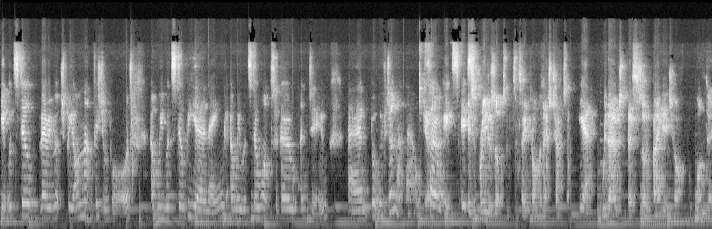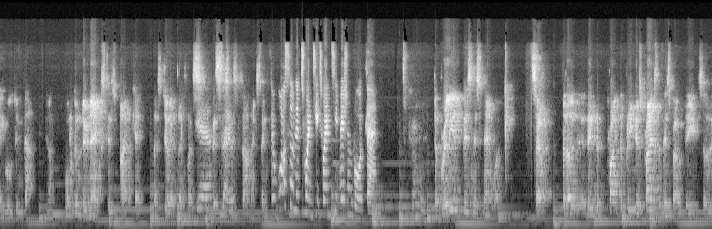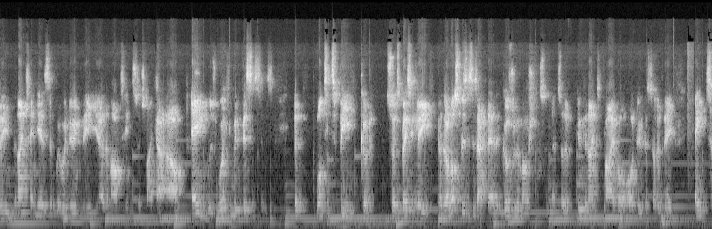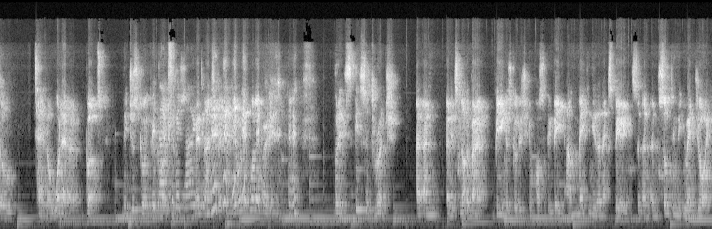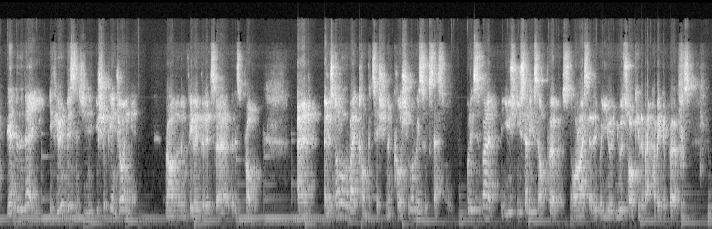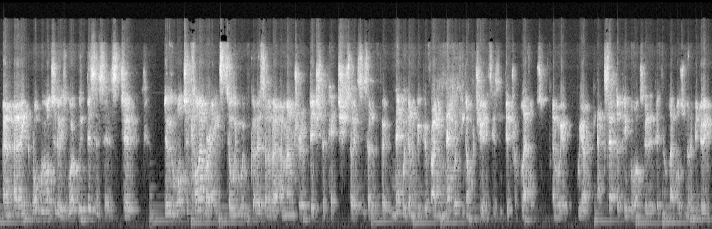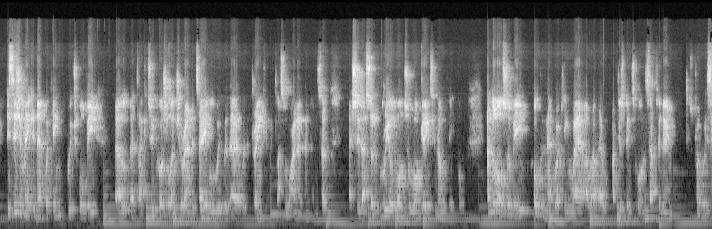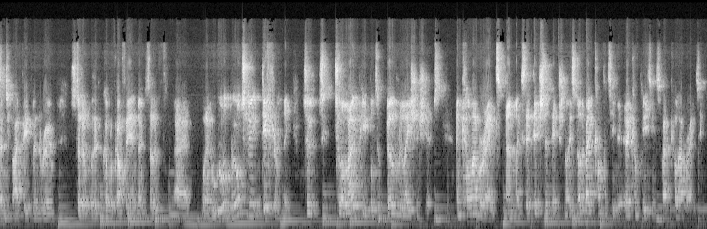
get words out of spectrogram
it would still very much be on that vision board and we would still be yearning and we would still want to go and do um, but we've done that now. Yeah. so it's, it's it's freed us up to, to, take on the next chapter. Yeah. Without this sort of baggage of one day we'll do that you know, what we're going to do next is right okay let's do it let's, let's yeah, this, so. is, this is our next thing so what's on the 2020 vision board then mm-hmm. the brilliant business network so, for the, the, the, the, previous, prior to this Bespoke, the sort of the, the nine, ten years that we were doing the uh, the marketing, such like our, our aim was working with businesses that wanted to be good. So it's basically, you know, there are lots of businesses out there that go through the motions and sort of do the nine to five or, or do the sort of the eight till ten or whatever, but they're just going through midnight the motions. Midnight to midnight. to midnight, whatever it is. But it's it's a drudge and, and it's not about being as good as you can possibly be and making it an experience and, and, and something that you enjoy. At the end of the day, if you're in business, you, you should be enjoying it rather than feeling that it's a, that it's a problem. And, and it's not all about competition. Of course, you want to be successful, but it's about, you, you said it yourself, purpose, or I said it, but you, you were talking about having a purpose. And, I think what we want to do is work with businesses to do we want to collaborate. So we, have got a sort of a, a, mantra of ditch the pitch. So it's sort of net, we're going to be providing networking opportunities at different levels, and we we accept that people want to do it at different levels. We're going to be doing decision maker networking, which will be uh, like a two course lunch around the table with, with a with a drink and a glass of wine, and, and so actually that's sort of real one to one getting to know people. And there'll also be open networking where I've just been to one this afternoon there's probably 75 people in the room, stood up with a cup of coffee and, and sort of uh, whatever. We want, we want to do it differently to, to, to, allow people to build relationships and collaborate and, like I said, ditch the pitch. it's not about competing, uh, competing, it's about collaborating.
